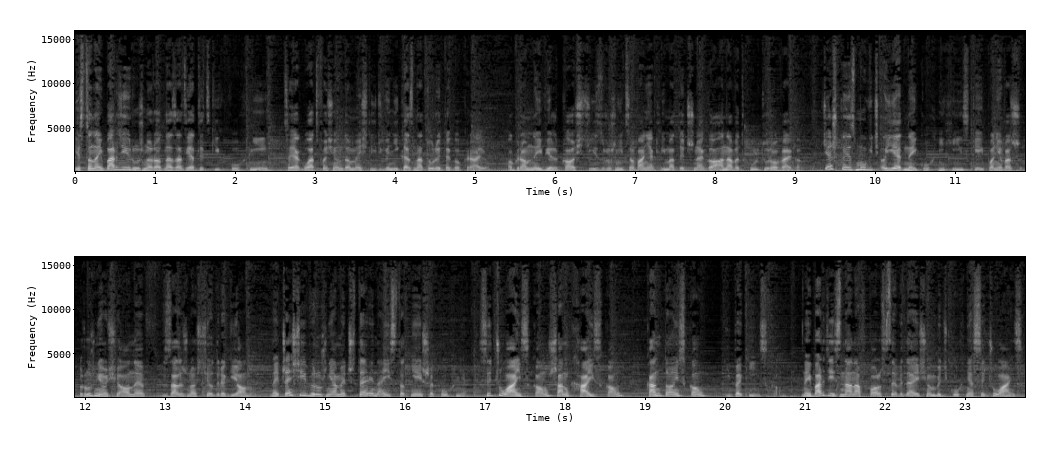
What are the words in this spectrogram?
jest to najbardziej różnorodna z azjatyckich kuchni, co jak łatwo się domyślić wynika z natury tego kraju. Ogromnej wielkości, zróżnicowania klimatycznego, a nawet kulturowego. Ciężko jest mówić o jednej kuchni chińskiej, ponieważ różnią się one w zależności od regionu. Najczęściej wyróżniamy cztery najistotniejsze kuchnie: syczuańską, szanghajską, kantońską i pekińską. Najbardziej znana w Polsce wydaje się być kuchnia syczuańska.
